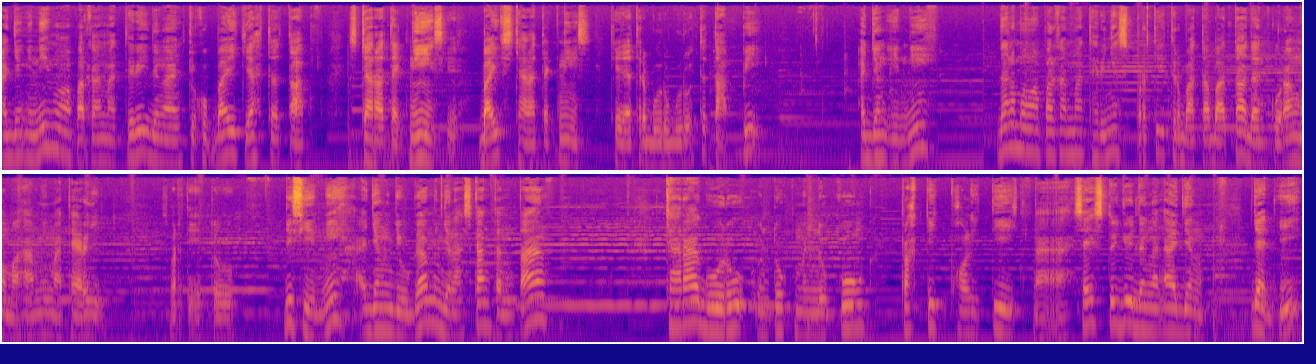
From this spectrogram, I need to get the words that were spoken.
Ajeng ini memaparkan materi dengan cukup baik ya tetap secara teknis gitu. baik secara teknis tidak terburu-buru. Tetapi Ajang ini dalam memaparkan materinya seperti terbata-bata dan kurang memahami materi. Seperti itu. Di sini Ajang juga menjelaskan tentang cara guru untuk mendukung praktik politik. Nah, saya setuju dengan Ajeng. Jadi,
